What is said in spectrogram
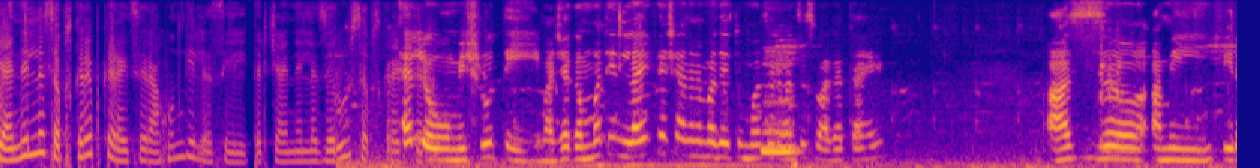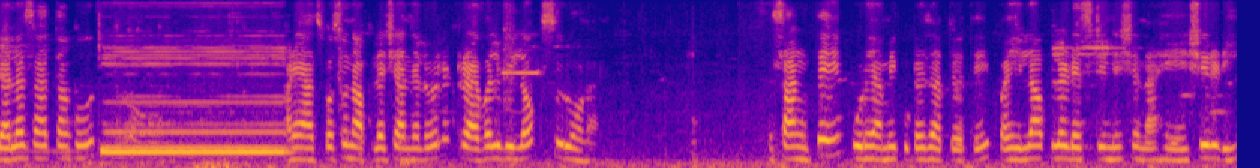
चॅनलला सबस्क्राईब करायचं राहून गेलं असेल तर चॅनलला जरूर सबस्क्राईब हॅलो मी श्रुती. माझ्या गंमत इन लाईफ या चॅनलमध्ये तुम्हा सर्वांचं स्वागत आहे. आज अ, आम्ही फिरायला जात आहोत. आणि आजपासून आपल्या चॅनलवर ट्रॅव्हल विलॉग सुरू होणार. सांगते पुढे आम्ही कुठे जातोय ते. पहिलं आपलं डेस्टिनेशन आहे शिर्डी.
